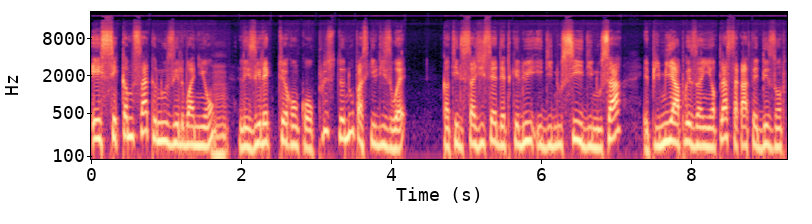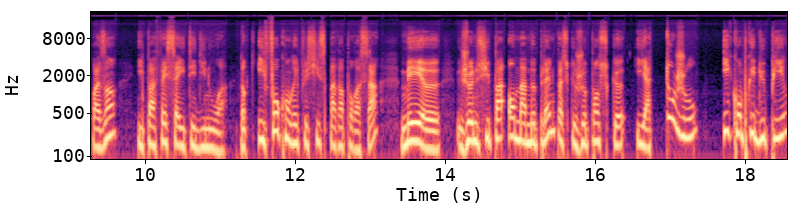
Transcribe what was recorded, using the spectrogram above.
Et c'est comme ça que nous éloignons mmh. les électeurs encore plus de nous parce qu'ils disent ouais, quand il s'agissait d'être élu, il dit nous ci, il dit nous ça. Et puis mis à présent, il en place, ça a fait deux ans, trois ans, il pas fait ça a été dit. Donc il faut qu'on réfléchisse par rapport à ça. Mais euh, je ne suis pas homme à me plaindre parce que je pense qu'il y a toujours, y compris du pire,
